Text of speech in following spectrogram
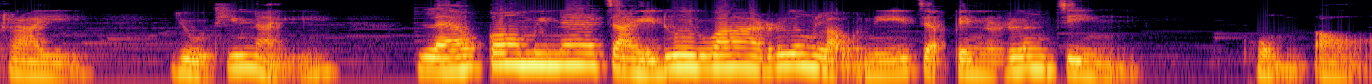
ใคร อยู่ที่ไหน แล้วก็ไม่แน่ใจด้วยว่าเรื่องเหล่านี้จะเป็นเรื่องจริง ผมตอบ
